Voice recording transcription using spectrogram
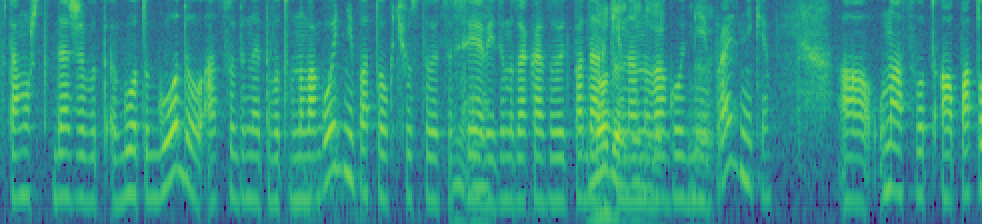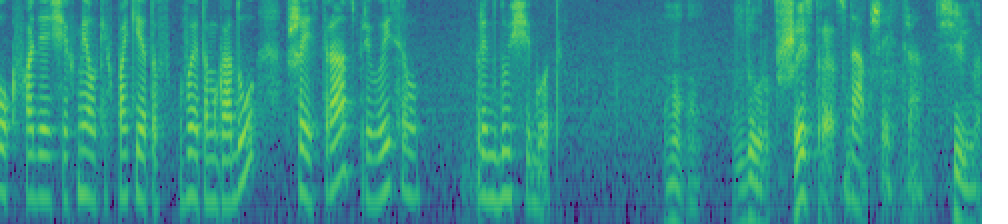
Потому что даже вот год к году, особенно это вот в новогодний поток чувствуется, все, угу. видимо, заказывают подарки ну, да, на да, новогодние да. праздники. А, У нас вот а, поток входящих мелких пакетов в этом году в 6 раз превысил предыдущий год. Мгм. Здорово. В шесть раз? Да, в 6 раз. Сильно.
